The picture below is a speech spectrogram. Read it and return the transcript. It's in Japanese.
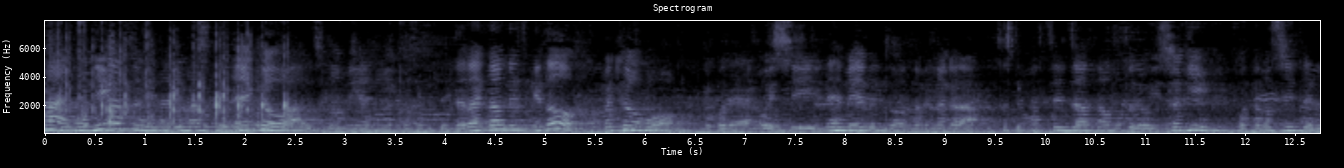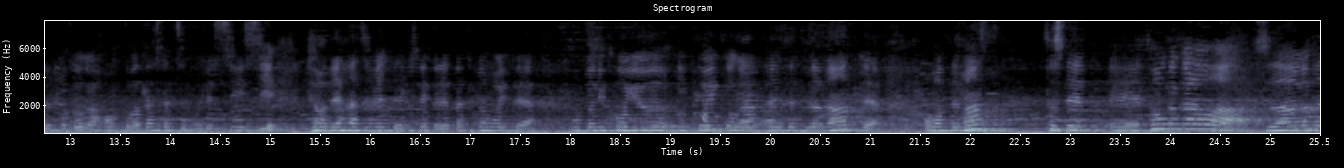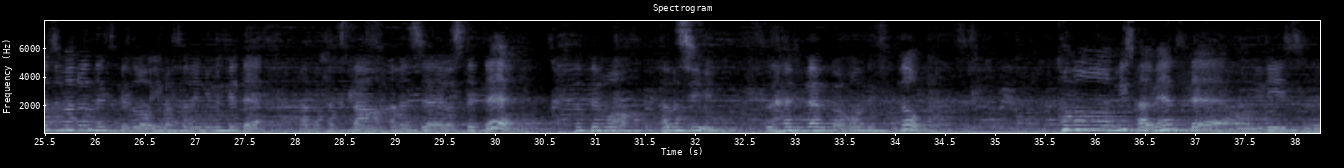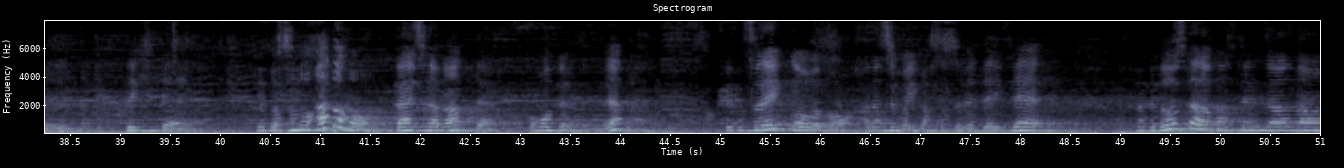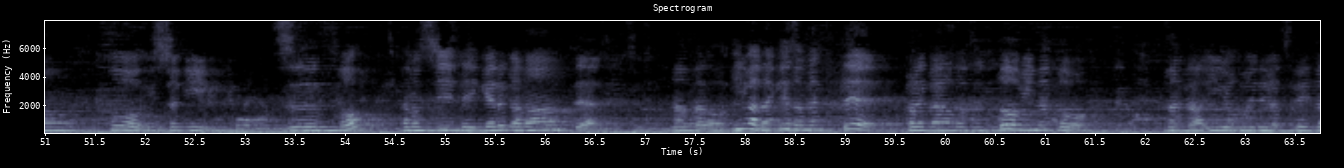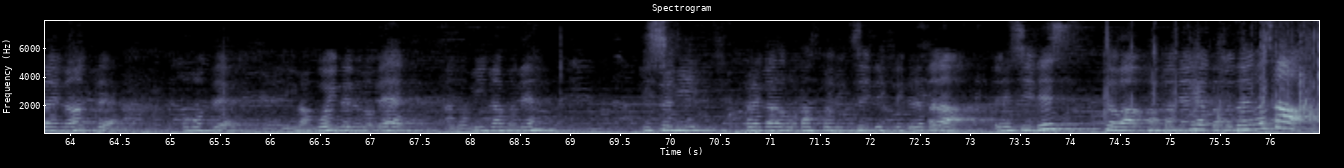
はい、もう2月になりましてね、今日は宇都宮に来させていただいたんですけど、まあ、今日もここで美味しい、ね、名物を食べながら、そしてパッセンジャーさんもそれを一緒にこう楽しんでることが本当私たちも嬉しいし、今日ね、初めて来てくれた人もいて、本当にこういう一個一個が大切だなって思ってます。そして、えー10日からはツアーが始まるんですけど今それに向けてあのたくさん話し合いをしててとっても楽しいツアーになると思うんですけどこの「ミスターウェンズデー」をリリースできてやっぱその後も大事だなって思ってるんですね。でもそれ以降の話も今進めていてなんかどうしたらパッセンジャーさんと一緒にこうずっと楽しんでいけるかなってなんだろう今だけじゃなくてこれからもずっとみんなとなんかいい思い出が作りたいなって思って、えー今動いてるのであのみんなもね一緒にこれからもパストについてきてくれたら嬉しいです。今日は本当にありがとうございました。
